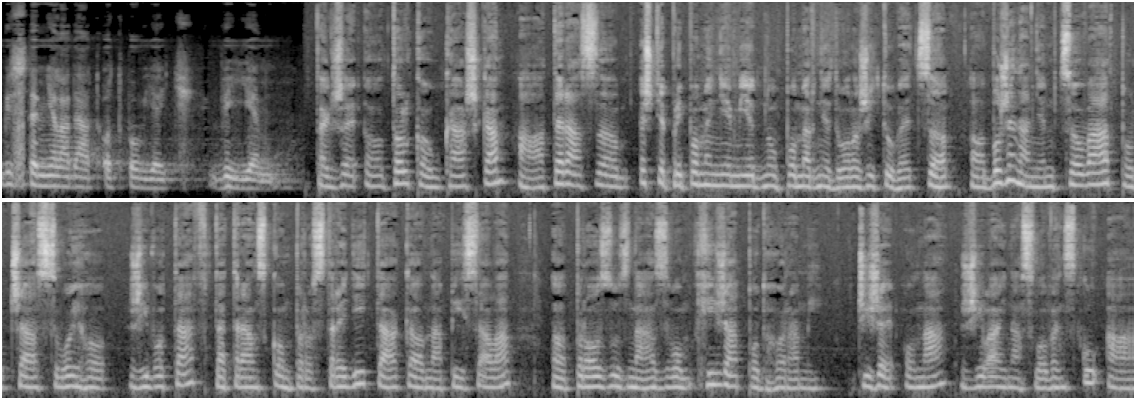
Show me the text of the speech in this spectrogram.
byste měla dát odpověď vy jemu. Takže toľko ukážka. A teraz ešte pripomeniem jednu pomerne dôležitú vec. Božena Nemcová počas svojho života v tatranskom prostredí tak napísala prózu s názvom Chyža pod horami. Čiže ona žila aj na Slovensku a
